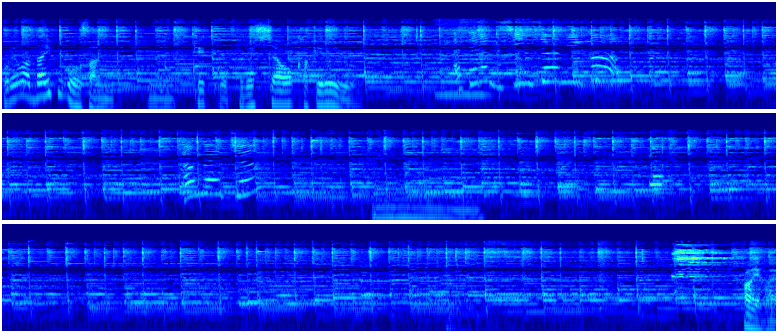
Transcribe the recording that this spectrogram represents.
これは大富豪さんに結構プレッシャーをかける。はいはいはい。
